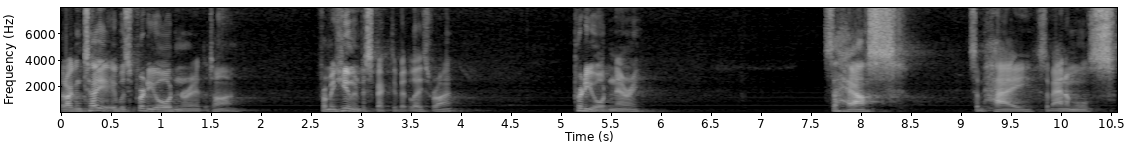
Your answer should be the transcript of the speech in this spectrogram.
but I can tell you, it was pretty ordinary at the time, from a human perspective at least, right? Pretty ordinary. It's a house, some hay, some animals,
